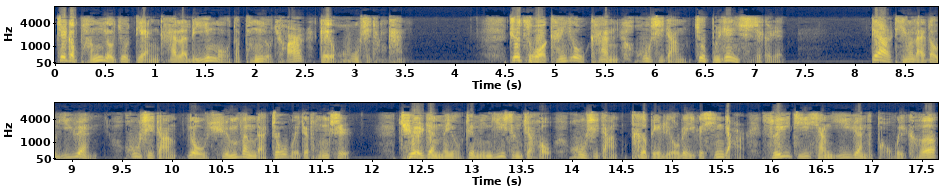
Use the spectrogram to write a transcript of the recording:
这个朋友就点开了李某的朋友圈给护士长看。这左看右看，护士长就不认识这个人。第二天来到医院，护士长又询问了周围的同事，确认没有这名医生之后，护士长特别留了一个心眼儿，随即向医院的保卫科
